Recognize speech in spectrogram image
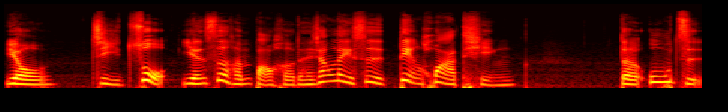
有几座颜色很饱和的，很像类似电话亭的屋子。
